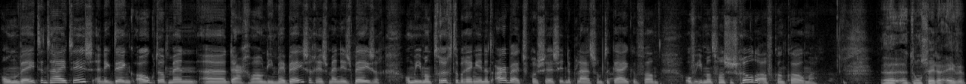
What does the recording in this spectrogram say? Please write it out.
onwetendheid is. En ik denk ook dat men uh, daar gewoon niet mee bezig is. Men is bezig om iemand terug te brengen in het arbeidsproces... in de plaats om te kijken van of iemand van zijn schulden af kan komen. Uh, Don Ceder, even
